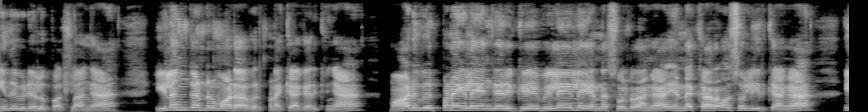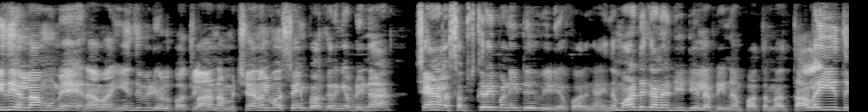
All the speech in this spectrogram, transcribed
இந்த வீடியோவில் பார்க்கலாங்க. இளங்கன்று மாடாக விற்பனைக்காக இருக்குங்க. மாடு விற்பனையில் எங்கே இருக்குது விலையில் என்ன சொல்கிறாங்க என்ன கறவை சொல்லியிருக்காங்க? இது எல்லாமுமே நாம் இந்த வீடியோவில் பார்க்கலாம். நம்ம சேனல் ஃபஸ்ட் டைம் பார்க்குறீங்க அப்படின்னா சேனலை சப்ஸ்கிரைப் பண்ணிவிட்டு வீடியோ பாருங்கள் இந்த மாட்டுக்கான டீட்டெயில் அப்படின்னு நம்ம பார்த்தோம்னா தலையீத்து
